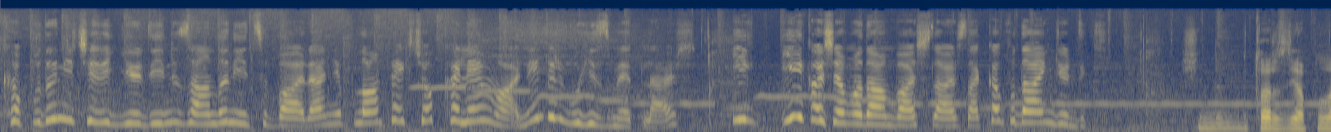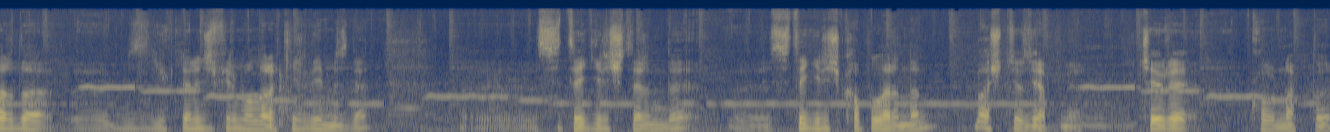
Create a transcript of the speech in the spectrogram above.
kapıdan içeri girdiğiniz andan itibaren yapılan pek çok kalem var. Nedir bu hizmetler? İlk, ilk aşamadan başlarsak kapıdan girdik. Şimdi bu tarz yapılarda e, biz yüklenici firma olarak girdiğimizde e, site girişlerinde e, site giriş kapılarından başlıyoruz yapmaya. Çevre korunaklı,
